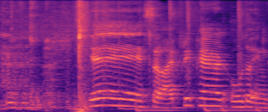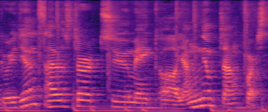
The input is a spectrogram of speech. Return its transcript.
Yay! So I prepared all the ingredients. I will start to make uh, 양념장 first.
